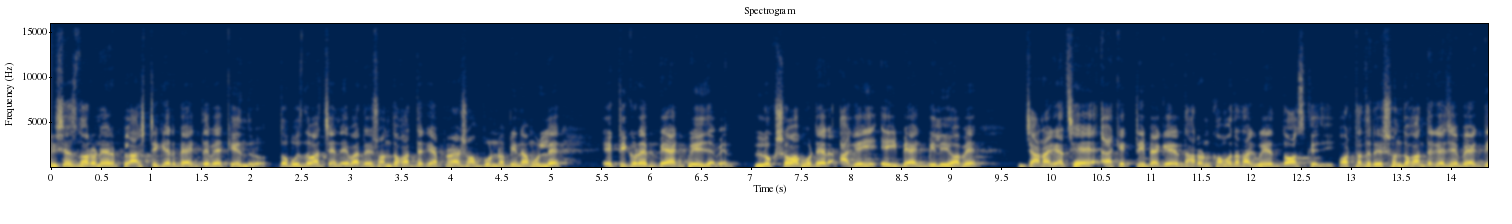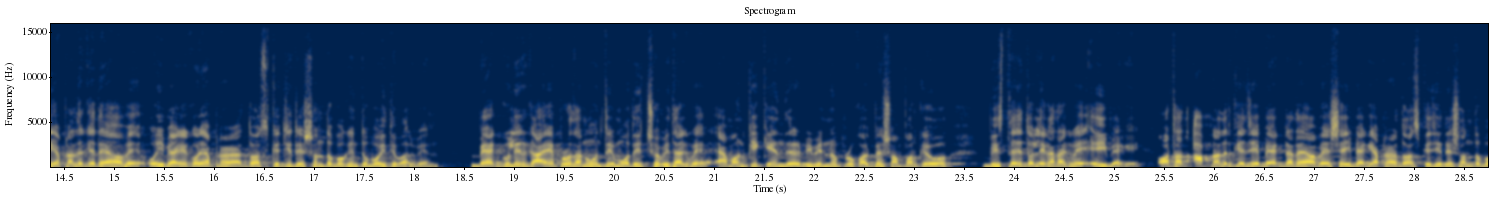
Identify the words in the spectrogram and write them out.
বিশেষ ধরনের প্লাস্টিকের ব্যাগ দেবে কেন্দ্র। তো বুঝতে পারছেন, এবার রেশন দোকান থেকে আপনারা সম্পূর্ণ বিনামূল্যে একটি করে ব্যাগ পেয়ে যাবেন। লোকসভা ভোটের আগেই এই ব্যাগ বিলি হবে। জানা গেছে এক একটি ব্যাগের ধারণ ক্ষমতা থাকবে দশ কেজি। অর্থাৎ রেশন দোকান থেকে যে ব্যাগটি আপনাদেরকে দেওয়া হবে, ওই ব্যাগে করে আপনারা দশ কেজি রেশন দ্রব্য কিন্তু বইতে পারবেন। ব্যাগগুলির গায়ে প্রধানমন্ত্রী মোদীর ছবি থাকবে, এমনকি কেন্দ্রের বিভিন্ন প্রকল্পের সম্পর্কেও বিস্তারিত লেখা থাকবে এই ব্যাগে। অর্থাৎ আপনাদেরকে যে ব্যাগটা দেওয়া হবে, সেই ব্যাগে আপনারা দশ কেজি রেশন দ্রব্য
